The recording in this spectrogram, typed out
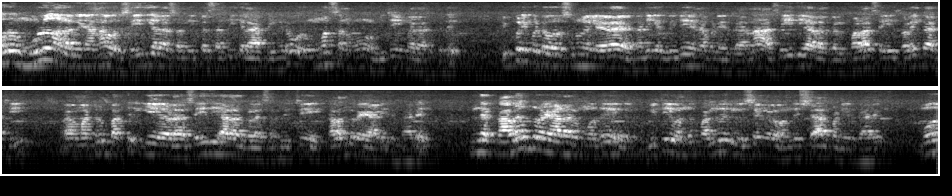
ஒரு முழு அளவிலான ஒரு செய்தியாளர் சந்திப்பை சந்திக்கல அப்படிங்கிற ஒரு விமர்சனமும் விஜய் மேல இருக்குது. இப்படிப்பட்ட ஒரு சூழ்நிலையில நடிகர் விஜய் என்ன பண்ணியிருக்காருன்னா செய்தியாளர்கள் பல செய் தொலைக்காட்சி மற்றும் பத்திரிகையோட செய்தியாளர்களை சந்திச்சு கலந்துரையாடி இருக்காரு இந்த கலந்துரையாடும் போது விஜய் வந்து பல்வேறு விஷயங்களை வந்து ஷேர் பண்ணியிருக்காரு. முத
